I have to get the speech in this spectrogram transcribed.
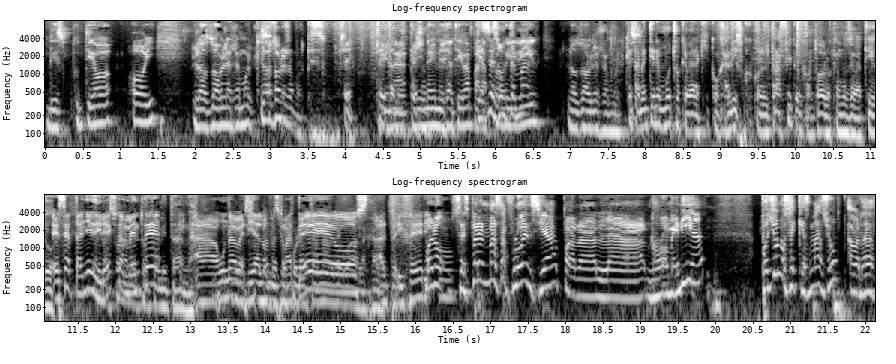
discutió hoy, los dobles remolques. los dobles remolques. Sí, sí, hay, también. una, que hay es una un- iniciativa para ese es un prohibir tema- los dobles remolques. que también tiene mucho que ver aquí con Jalisco, con el tráfico y con todo lo que hemos debatido. Ese atañe directamente metropolitana. a una avenida López Mateos, al periférico. Bueno, se esperan más afluencia para la romería. Pues yo no sé qué es más, yo, la verdad.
